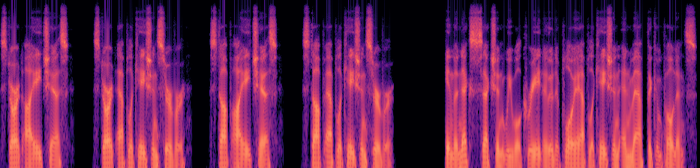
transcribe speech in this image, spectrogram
Start IHS, Start application server, Stop IHS, stop application server. In the next section we will create a deploy application and map the components.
